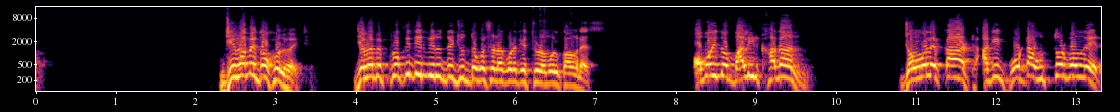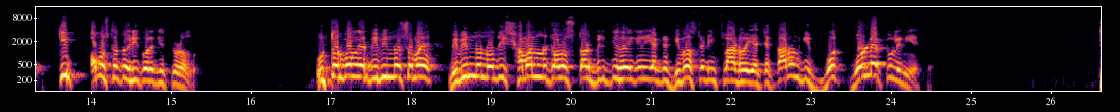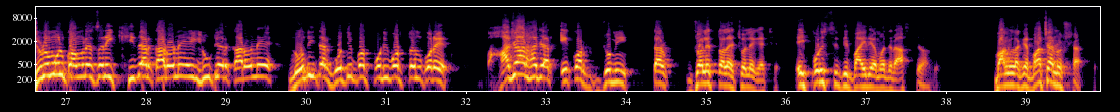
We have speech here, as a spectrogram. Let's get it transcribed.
যেভাবে দখল হয়েছে, যেভাবে প্রকৃতির বিরুদ্ধে যুদ্ধ ঘোষণা করেছে তৃণমূল কংগ্রেস, অবৈধ বালির খাদান, জঙ্গলের কাঠ, আজকে গোটা উত্তরবঙ্গের কি অবস্থা তৈরি করেছে তৃণমূল? উত্তরবঙ্গের বিভিন্ন সময় বিভিন্ন নদীর সামান্য জলস্তর বৃদ্ধি হয়ে গেলেই একটা ডিভাস্টেটিং ফ্লাড হয়ে যাচ্ছে। কারণ কি? বোল্ডার তুলে নিয়েছে। তৃণমূল কংগ্রেসের এই খিদার কারণে, এই লুটের কারণে নদী তার গতিপথ পরিবর্তন করে হাজার হাজার একর জমি তার জলের তলায় চলে গেছে। এই পরিস্থিতির বাইরে আমাদের আসতে হবে। বাংলাকে বাঁচানোর স্বার্থে।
